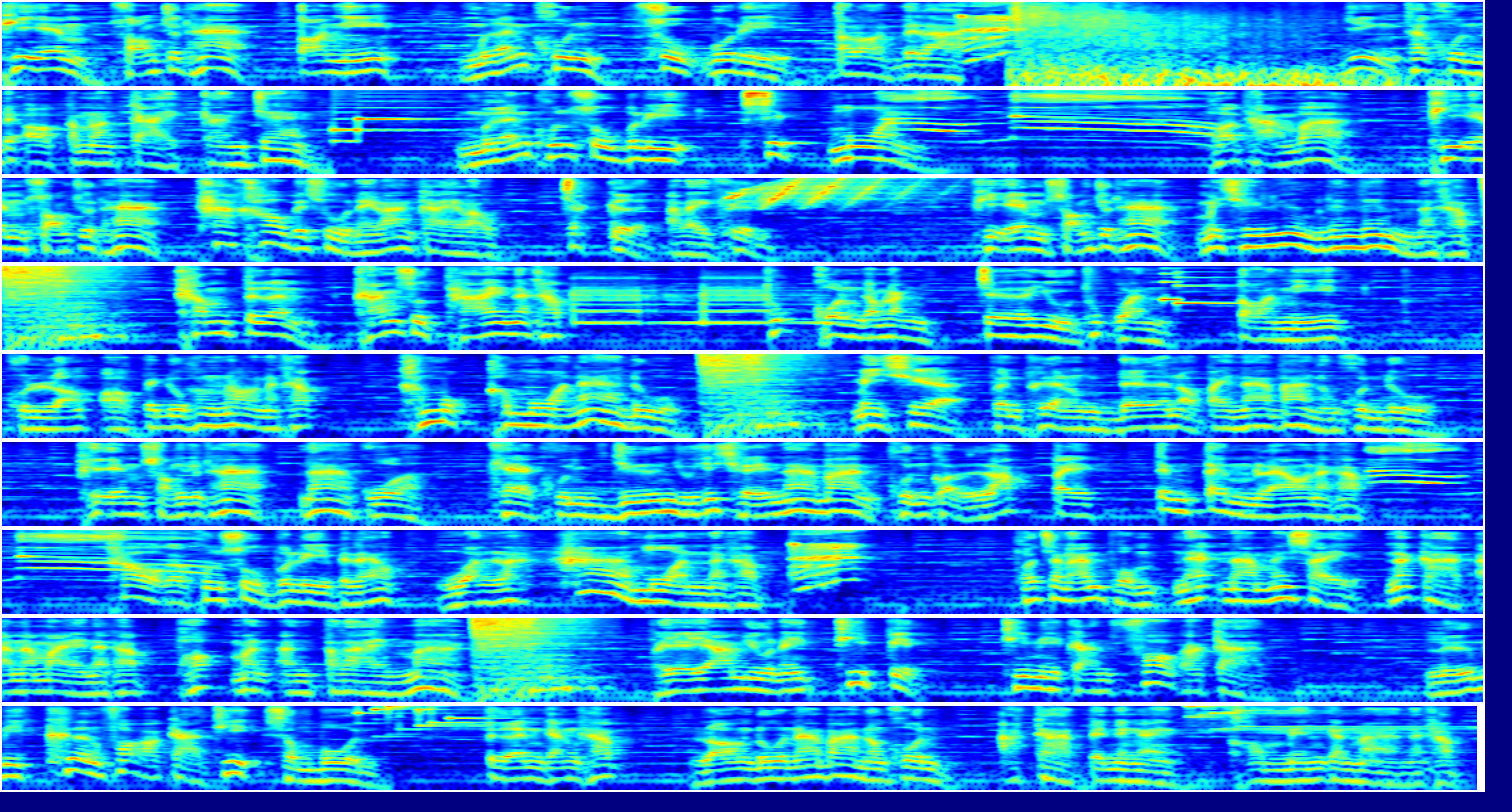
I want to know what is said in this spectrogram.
PM 2.5 ตอนนี้เหมือนคุณสูบบุหรี่ตลอดเวลา ยิ่งถ้าคุณไปออกกำลังกายกลางแจ้ง เหมือนคุณสูบบุหรี่10มวน พอถามว่า PM 2.5 ถ้าเข้าไปสู่ในร่างกายเราจะเกิดอะไรขึ้น PM 2.5 ไม่ใช่เรื่องเล่นๆนะครับคำเตือนครั้งสุดท้ายนะครับ ทุกคนกำลังเจออยู่ทุกวันตอนนี้ คุณลองออกไปดูข้างนอกนะครับ ขมุกขมัวหน้าดู ไม่เชื่อเพื่อนๆลองเดินออกไปหน้าบ้านของคุณดู PM 2.5 น่ากลัว แค่คุณยืนอยู่เฉยๆหน้าบ้าน คุณก็รับไปเต็มๆแล้วนะครับเท่ากับคุณสูบบุหรี่ไปแล้ว วันละห้ามวนนะครับเพราะฉะนั้นผมแนะนำให้ใส่หน้ากากอนามัยนะครับ เพราะมันอันตรายมาก พยายามอยู่ในที่ปิดที่มีการฟอกอากาศ หรือมีเครื่องฟอกอากาศที่สมบูรณ์ เตือนกันครับ ลองดูหน้าบ้านของคุณ อากาศเป็นยังไง คอมเมนต์กันมานะครับ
